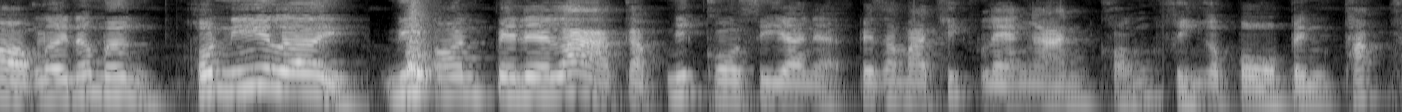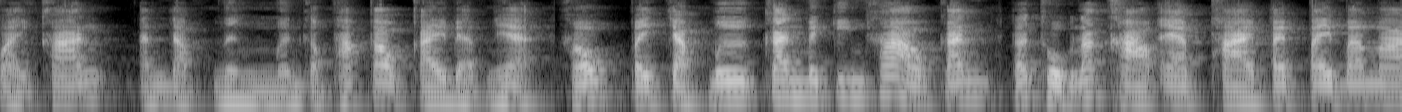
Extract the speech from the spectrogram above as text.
ออกเลยนะมึง คนนี้เลยนีออนเปเรล่ากับนิโคเซียเนี่ยเป็นสมาชิกแรงงานของสิงคโปร์เป็นพรรคฝ่ายค้านอันดับหนึ่งเหมือนกับพรรคเก้าไกลแบบเนี้ยเขาไปจับมือกันไปกินข้าวกัน แล้วถูกนักข่าวแอบถ่ายไปไปมามา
